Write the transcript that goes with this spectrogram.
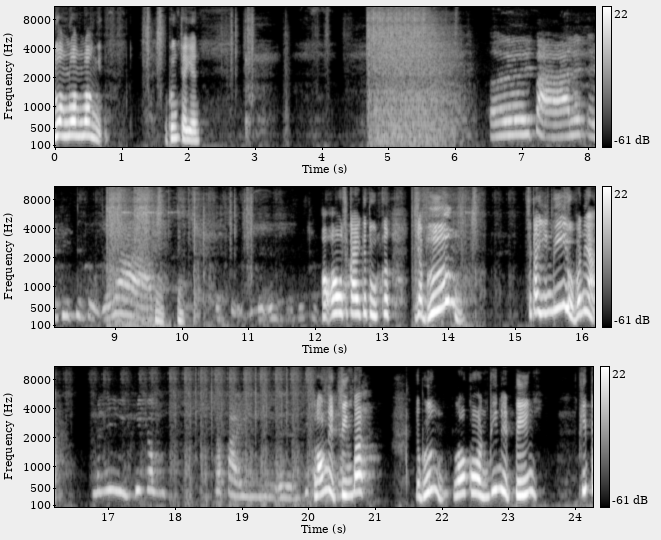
ล่วงล่วงล่วงอย่าเพิ่งใจเย็น อ้ยป๋าเล่นเอ็มพีสิสูด้วยว่าอืมอืมโอ้โหเล่นเอ็มพีสิสูเอาเอาสกายกระตุกก็อย่าพึ่ง สกายยิงพี่อยู่ปะเนี่ย ไม่ได้พี่ก็ก็ไปเออพี่ก็น้องเน็ตปิงปะอย่าพึ่งรอก่อนพี่เน็ตปิง พี่ไป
